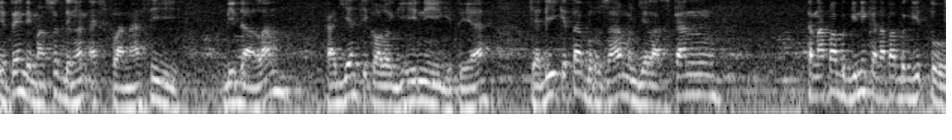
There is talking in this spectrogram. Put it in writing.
itu yang dimaksud dengan eksplanasi di dalam kajian psikologi ini gitu ya. Jadi kita berusaha menjelaskan kenapa begini, kenapa begitu.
